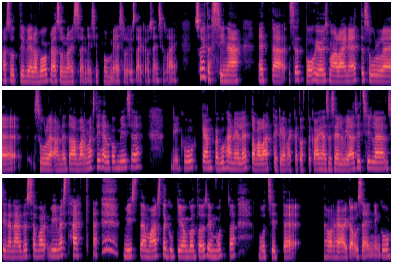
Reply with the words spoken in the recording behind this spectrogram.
asuttiin vielä vuokra-asunnoissa, niin sitten mun mies oli just aika usein sillä soita sinä, että sä oot pohjoismaalainen, että sulle, sulle annetaan varmasti helpommin se niin kuin kämppä kuin hänelle, tavallaan tekee, vaikka totta kai ihan se selviää sit sillä, siinä näytössä viimeistään, että mistä maasta kukin on kotoisin, mutta, mutta sitten Jorge aika usein niin kuin,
